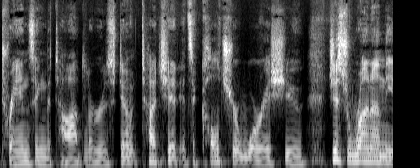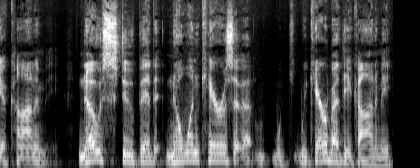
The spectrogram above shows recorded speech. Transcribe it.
transing the toddlers. Don't touch it. It's a culture war issue. Just run on the economy. No stupid. No one cares about, we care about the economy.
